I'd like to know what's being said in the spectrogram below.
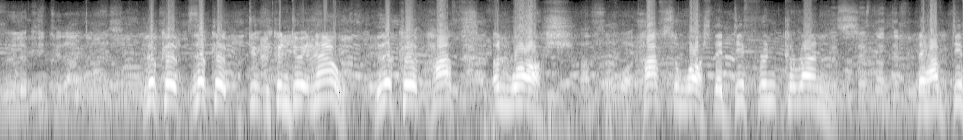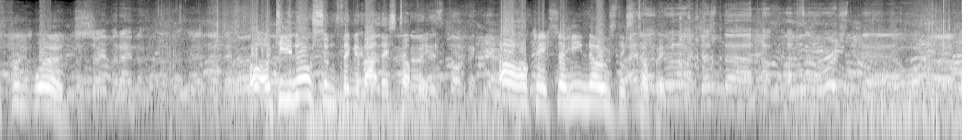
We'll look into that one. Look up, look up, do, you can do it now. Look up Hafs and Warsh. Hafs and Warsh. Hafs and Warsh, they're different Qurans. Different. They have different words. Sorry, but I know. I, I know Oh, do you know something about this topic? this topic, yeah. Oh, okay, so he knows this topic. No, no, just the Hafs and Warsh. Uh, what, it's just.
